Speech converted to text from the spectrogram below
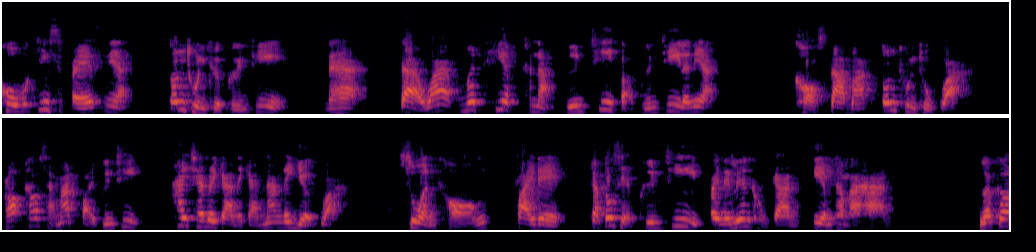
co-working space เนี่ยต้นทุนคือพื้นที่นะฮะแต่ว่าเมื่อเทียบขนาดพื้นที่ต่อพื้นที่แล้วเนี่ยของ Starbucks ต้นทุนถูกกว่า เพราะเขาสามารถปล่อยพื้นที่ให้ใช้บริการในการนั่งได้เยอะกว่า ส่วนของ Friday กับต้องเสียพื้นที่ไปในเรื่องของการเตรียมทำอาหาร แล้วก็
